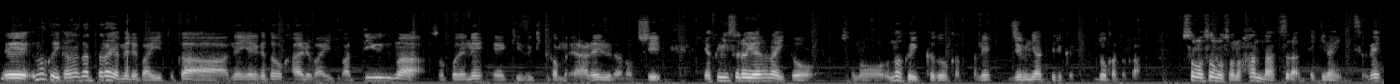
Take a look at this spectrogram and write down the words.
で、うまくいかなかったらやめればいいとか、あね、やり方を変えればいいとかっていう、まあ、そこでね、えー、気づきとかも得られるだろうし、逆にそれをやらないと、その、うまくいくかどうかとかね、自分に合ってるかどうかとか、そもそもその判断すらできないんですよね。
